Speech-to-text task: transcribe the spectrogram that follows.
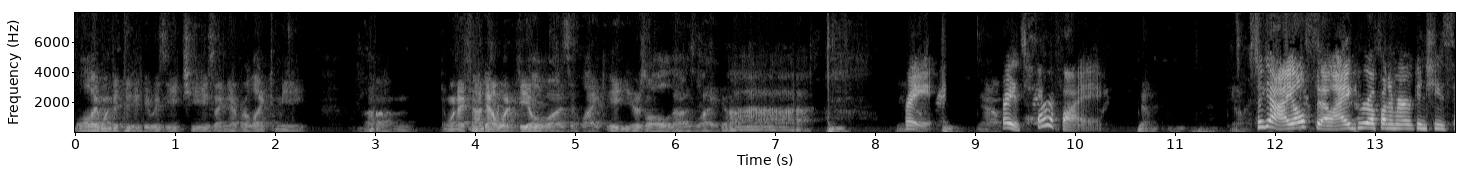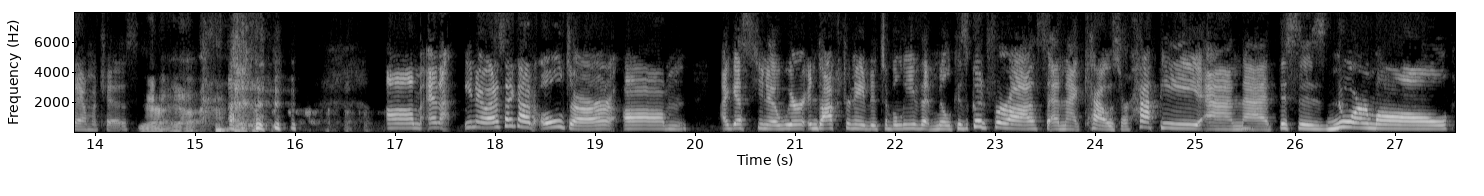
All I wanted to do was eat cheese. I never liked meat. Um, and when I found out what veal was at like eight years old, I was like, ah. Right. Yeah. Right. It's horrifying. Yeah. So yeah, I also I grew up on American cheese sandwiches. Yeah, yeah. um, and you know, as I got older, um, I guess you know we're indoctrinated to believe that milk is good for us and that cows are happy and that this is normal.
